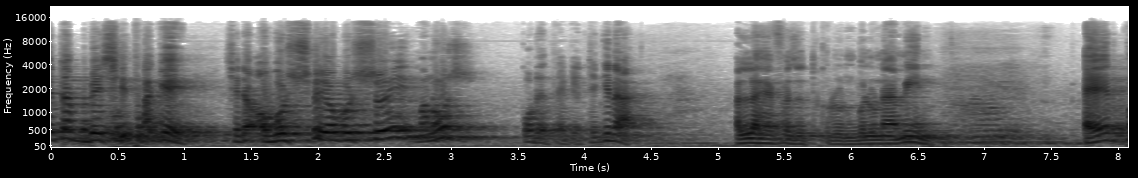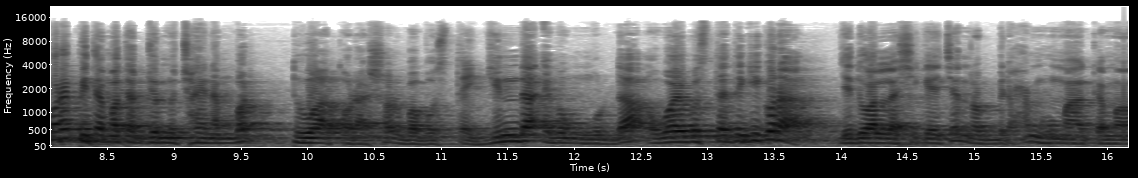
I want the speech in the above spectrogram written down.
যেটা বেশি থাকে, সেটা অবশ্যই অবশ্যই মানুষ করে থাকে, ঠিক না? আল্লাহ হেফাজত করুন, বলুন আমিন। এরপরে পিতামাতার জন্য ছয় নম্বর, দোয়া করা সর্বাবস্থায়। জিন্দা এবং মুর্দা, উভয় অবস্থাতে কি করা? যে দোয়া আল্লাহ শিখিয়েছেন রব্বির হাম হুমা কামা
